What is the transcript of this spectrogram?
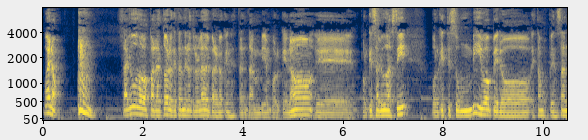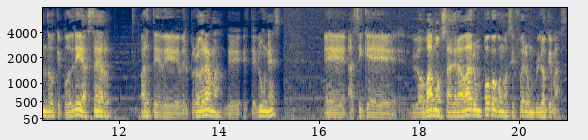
Bueno, saludos para todos los que están del otro lado y para los que no están tan bien, ¿por qué no? Eh, ¿Por qué saludo así? Porque este es un vivo, pero estamos pensando que podría ser parte de- del programa de este lunes. Eh, así que lo vamos a grabar un poco como si fuera un bloque más.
